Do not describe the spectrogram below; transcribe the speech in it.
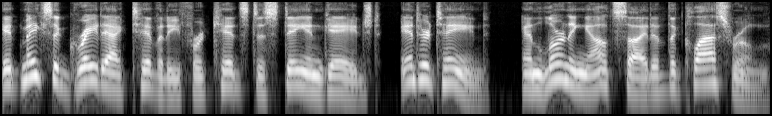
It makes a great activity for kids to stay engaged, entertained, and learning outside of the classroom.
